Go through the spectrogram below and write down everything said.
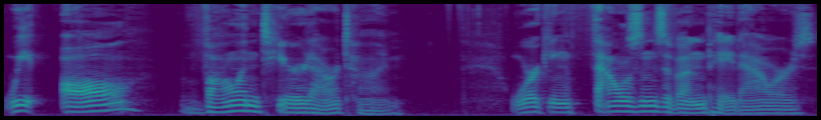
We all volunteered our time, working thousands of unpaid hours,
